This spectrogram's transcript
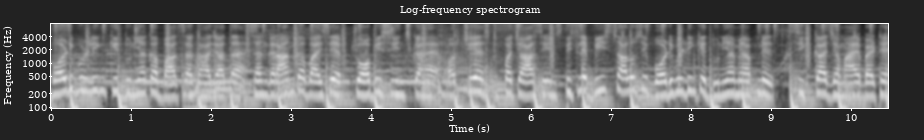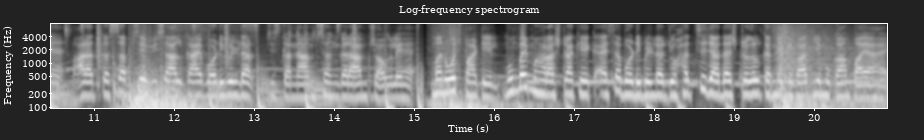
बॉडी बिल्डिंग की दुनिया का बादशाह कहा जाता है। संग्राम का बाइसेप 24 इंच का है और चेस्ट 50 इंच। पिछले 20 सालों से बॉडी बिल्डिंग के दुनिया में अपने सिक्का जमाए बैठे हैं। भारत का सबसे विशाल काय बॉडी बिल्डर जिसका नाम संग्राम चौगले है। मनोज पाटिल, मुंबई, महाराष्ट्र के एक ऐसा बॉडी बिल्डर जो हद से ज़्यादा स्ट्रगल करने के बाद ये मुकाम पाया है।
